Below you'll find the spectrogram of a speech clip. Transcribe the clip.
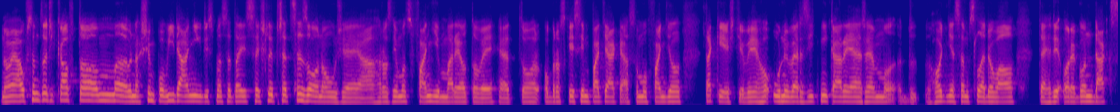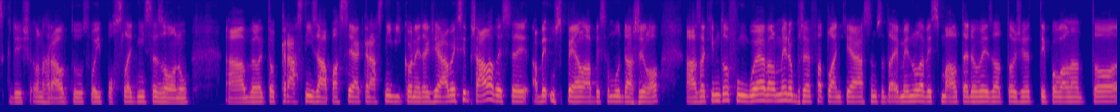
No já už jsem to říkal v tom našem povídání, kdy jsme se tady sešli před sezónou, že já hrozně moc fandím Mariotovi, je to obrovský sympatiák, já jsem mu fandil taky ještě v jeho univerzitní kariéře, hodně jsem sledoval tehdy Oregon Ducks, když on hrál tu svoji poslední sezónu a byly to krásné zápasy a krásné výkony, takže já bych si přál, aby, si, aby uspěl, aby se mu dařilo a zatím to funguje velmi dobře v Atlantě. Já jsem se tady minule vysmál Tedovi za to, že typoval na, to,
